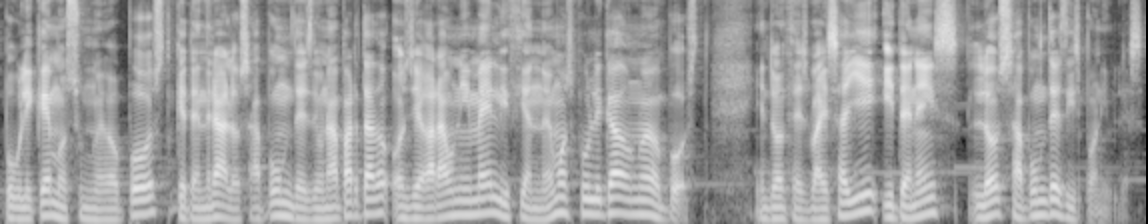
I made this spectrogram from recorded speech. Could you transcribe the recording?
publiquemos un nuevo post que tendrá los apuntes de un apartado, os llegará un email diciendo hemos publicado un nuevo post. Entonces vais allí y tenéis los apuntes disponibles.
